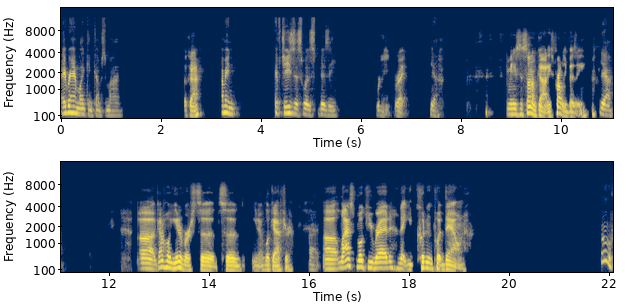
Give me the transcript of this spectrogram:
Abraham Lincoln comes to mind. Okay. I mean, if Jesus was busy. Right, right. Yeah. I mean, he's the son of God. He's probably busy. Yeah. Uh, got a whole universe to to you know look after. Right. Uh, last book you read that you couldn't put down. Ooh.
